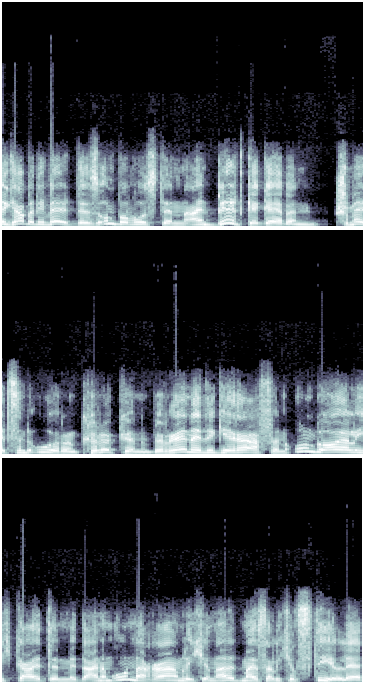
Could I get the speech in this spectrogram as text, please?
Ich habe die Welt des Unbewussten ein Bild gegeben. Schmelzende Uhren, Krücken, brennende Giraffen, Ungeheuerlichkeiten mit einem unnachahmlichen altmeisterlichen Stil. Äh,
